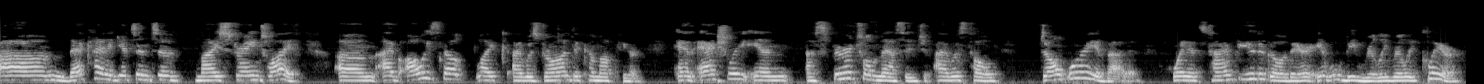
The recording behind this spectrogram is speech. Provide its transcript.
Um, that kind of gets into my strange life. Um, I've always felt like I was drawn to come up here. And actually in a spiritual message, I was told, don't worry about it. When it's time for you to go there, it will be really, really clear.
